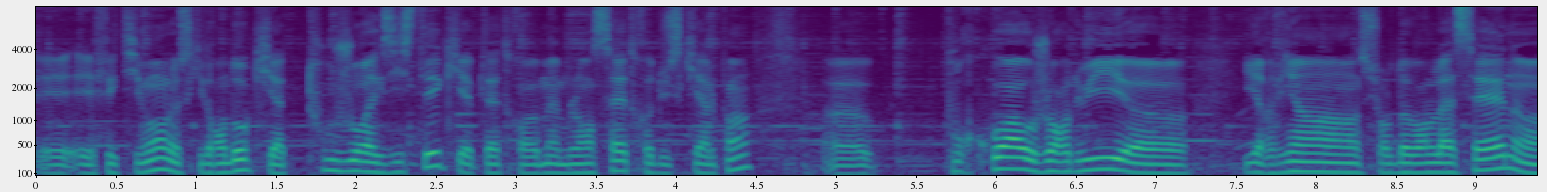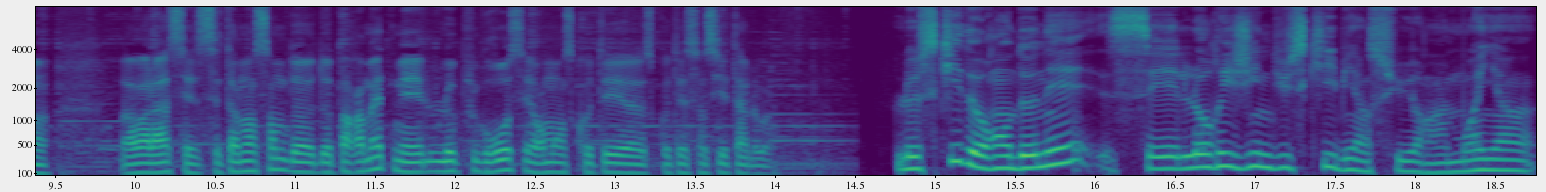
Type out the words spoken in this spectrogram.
et effectivement le ski de rando qui a toujours existé, qui est peut-être même l'ancêtre du ski alpin. pourquoi aujourd'hui il revient sur le devant de la scène? Bah Voilà, c'est un ensemble de, paramètres, mais le plus gros, c'est vraiment ce côté sociétal. Le ski de randonnée, c'est l'origine du ski bien sûr, un moyen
